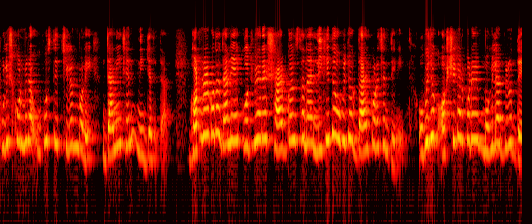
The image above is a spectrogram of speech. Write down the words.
পুলিশ কর্মীরা উপস্থিত ছিলেন বলেই জানিয়েছেন নির্যাতিতা। ঘটনার কথা জানিয়ে কোচবিহারের সাহেবগঞ্জ থানায় লিখিত অভিযোগ দায়ের করেছেন তিনি। অভিযোগ অস্বীকার করে মহিলার বিরুদ্ধে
